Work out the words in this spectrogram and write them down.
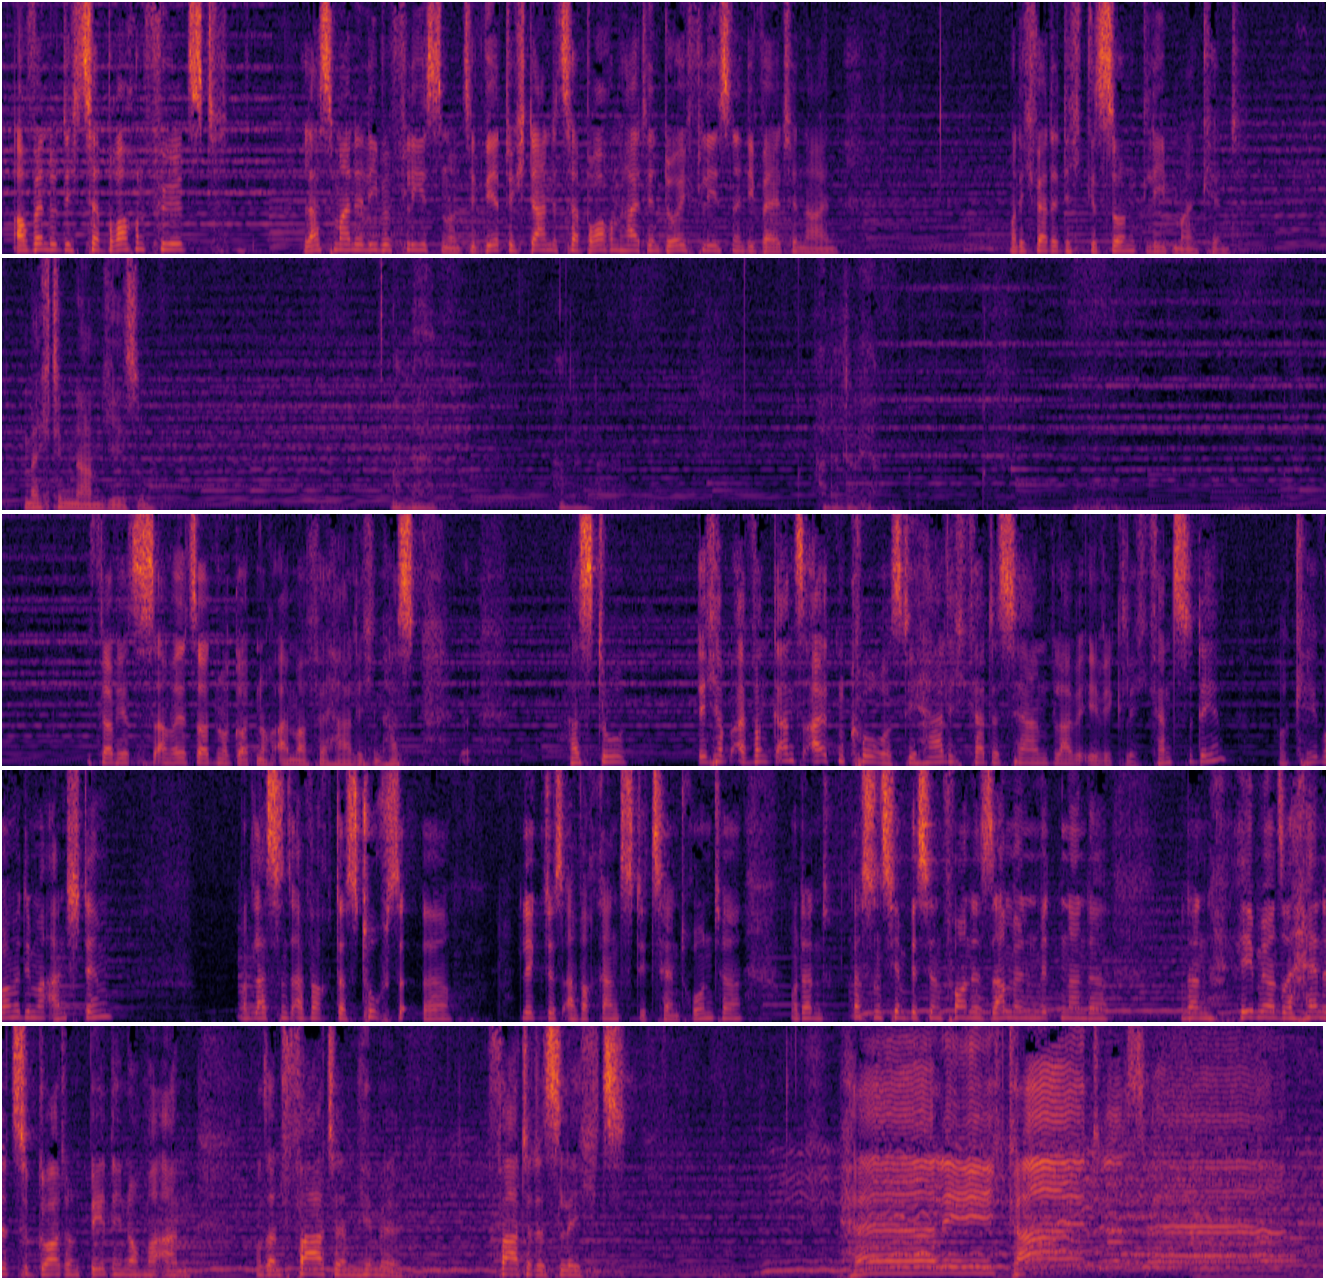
Auch wenn du dich zerbrochen fühlst, lass meine Liebe fließen und sie wird durch deine Zerbrochenheit hindurchfließen in die Welt hinein. Und ich werde dich gesund lieben, mein Kind. Mächtigen Namen Jesu. Amen. Halleluja. Ich glaube, jetzt, jetzt sollten wir Gott noch einmal verherrlichen. Hast, hast du, ich habe einfach einen ganz alten Chorus, die Herrlichkeit des Herrn bleibe ewiglich. Kannst du den? Okay, wollen wir den mal anstimmen? Und lasst uns einfach das Tuch, äh, legt es einfach ganz dezent runter und dann lasst uns hier ein bisschen vorne sammeln miteinander und dann heben wir unsere Hände zu Gott und beten ihn nochmal an. Unseren Vater im Himmel, Vater des Lichts. Herrlichkeit.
